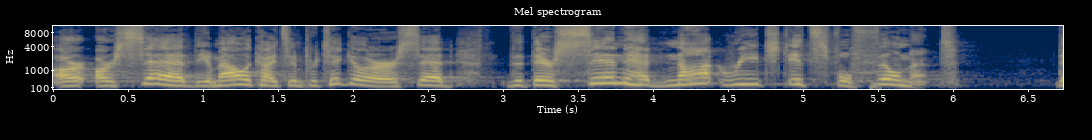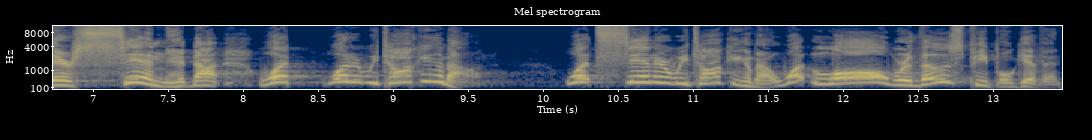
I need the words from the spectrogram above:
are, are said, the Amalekites in particular, are said that their sin had not reached its fulfillment. Their sin had not. What, what are we talking about? What sin are we talking about? What law were those people given?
